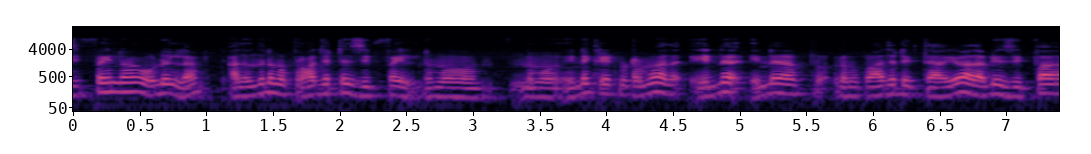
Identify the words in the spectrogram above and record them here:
ஜிப் ஃபைல்னா ஒன்றும் இல்லை. அது வந்து நம்ம ப்ராஜெக்ட்டு ஜிப் ஃபைல் நம்ம நம்ம என்ன க்ரியேட் பண்ணுறோமோ அதை என்ன என்ன நம்ம ப்ராஜெக்ட்டுக்கு தேவையோ அதை அப்படியே ஜிப்பாக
